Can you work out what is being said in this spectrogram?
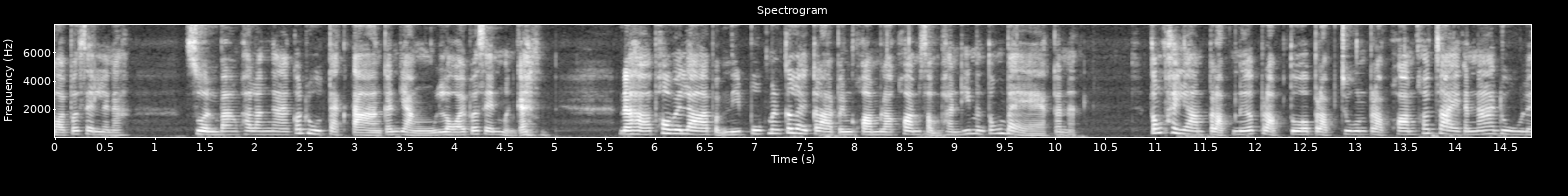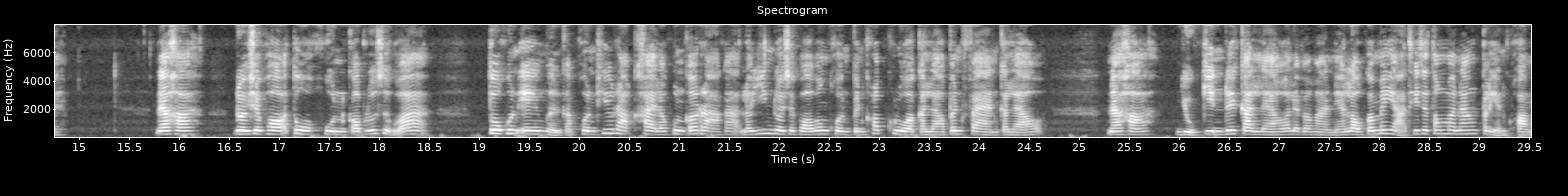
ร้อยเปอร์เซ็นเลยนะ ส่วนบางพลังงานก็ดูแตกต่างกันอย่างร้อยเปอร์เซ็นเหมือนกัน นะคะ พอเวลาแบบนี้ปุ๊บมันก็เลยกลายเป็นความรักความสัมพันธ์ที่มันต้องแบกกันอะต้องพยายามปรับเนื้อปรับตัวปรับจูน ปรับความเข้าใจกันหน้าดูเลยนะคะ โดยเฉพาะตัวคุณก็รู้สึกว่า ตัวคุณเองเหมือนกับคนที่รักใครแล้วคุณก็รักอะแล้วยิ่งโดยเฉพาะบางคนเป็นครอบครัวกันแล้วเป็นแฟนกันแล้วนะคะ อยู่กินด้วยกันแล้วอะไรประมาณนี้เราก็ไม่อยากที่จะต้องมานั่งเปลี่ยนความ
